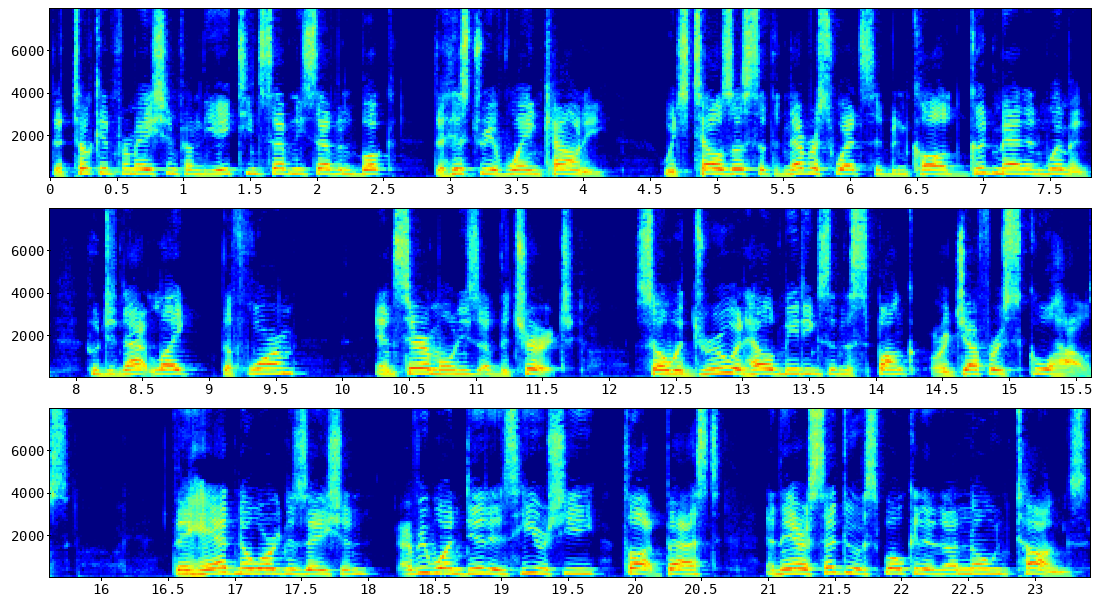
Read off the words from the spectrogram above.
that took information from the 1877 book The History of Wayne County, which tells us that the Never Sweats had been called good men and women who did not like the form and ceremonies of the church, so withdrew and held meetings in the Spunk or Jeffers schoolhouse. They had no organization, everyone did as he or she thought best, and they are said to have spoken in unknown tongues.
